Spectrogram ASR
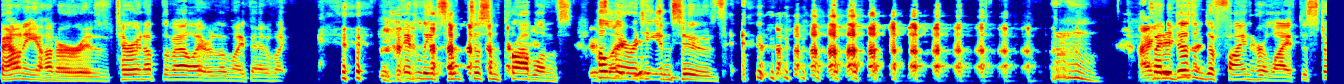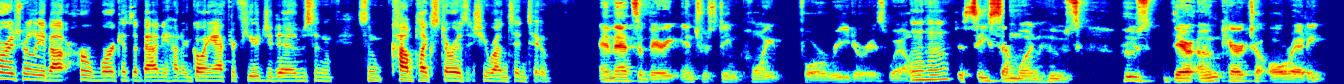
bounty hunter is tearing up the valley or something like that. It's like it leads to, to, some problems. It's Hilarity like, ensues. but it doesn't define her life. The story is really about her work as a bounty hunter, going after fugitives and some complex stories that she runs into. And that's a very interesting point for a reader as well mm-hmm. to see someone who's who's their own character already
